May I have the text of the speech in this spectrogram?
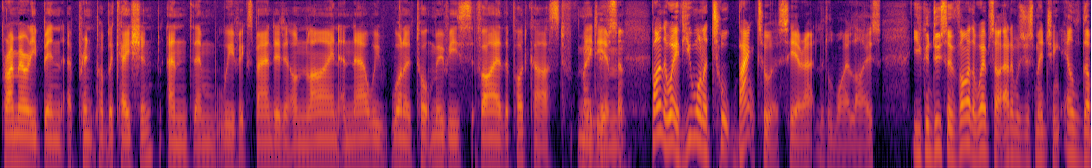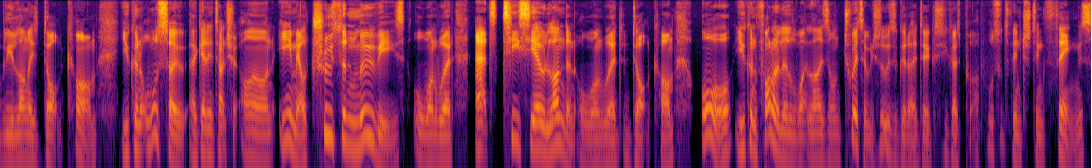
primarily been a print publication, and then we've expanded it online, and now we want to talk movies via the podcast medium. By the way, if you want to talk back to us here at Little White Lies, you can do so via the website Adam was just mentioning, lwlies.com. You can also uh, get in touch on email, truthandmovies, all one word, at tcolondon, all one word, dot com. Or you can follow Little White Lies on Twitter, which is always a good idea because you guys put up all sorts of interesting things.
